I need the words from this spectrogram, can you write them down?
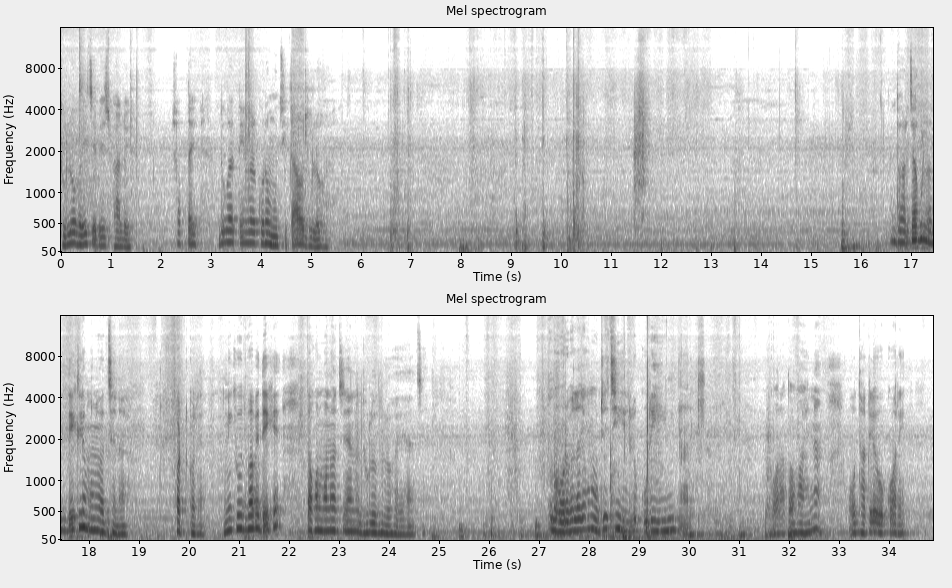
ধুলো হয়েছে বেশ ভালোই। সপ্তাহে দুবার, তিনবার করে মুছি, তাও ধুলো হয়। দরজাগুলো দেখলে মনে হচ্ছে না, ফট করে। নিখুঁতভাবে দেখে তখন মনে হচ্ছে যেন ধুলো ধুলো হয়ে আছে। ভোরবেলা যখন উঠেছি এগুলো করেই নি, আর কি। করা তো হয় না, ও থাকলে ও করে।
